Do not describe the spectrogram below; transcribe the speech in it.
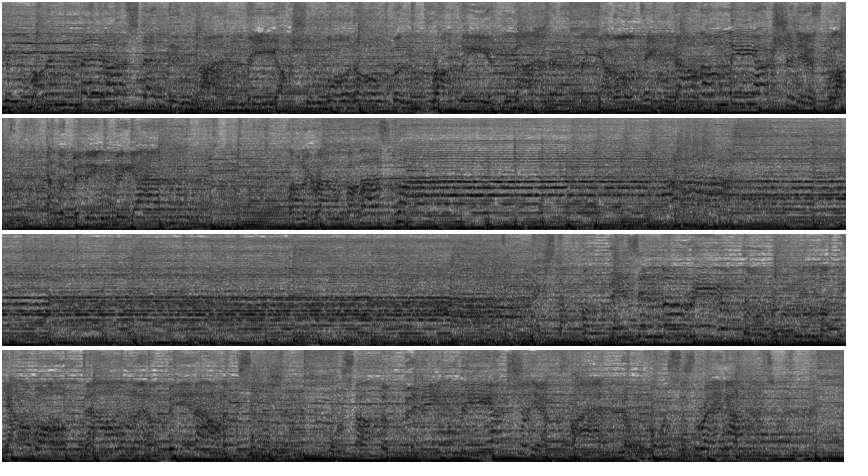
It's new morning, they'd all stand in line. The auction would open promptly at nine. The gavel came down on the auctioneer's block, and the bidding began on a grand palace plan.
